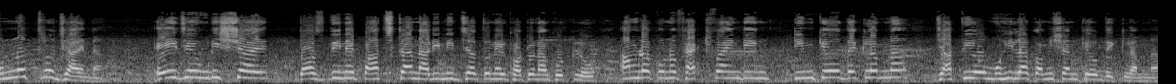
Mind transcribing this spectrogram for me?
অন্যত্র যায় না। এই যে উড়িষ্যায় দশ দিনে পাঁচটা নারী নির্যাতনের ঘটনা ঘটলো, আমরা কোনো ফ্যাক্ট ফাইন্ডিং টিমকেও দেখলাম না, জাতীয় মহিলা কমিশনকেও দেখলাম না।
